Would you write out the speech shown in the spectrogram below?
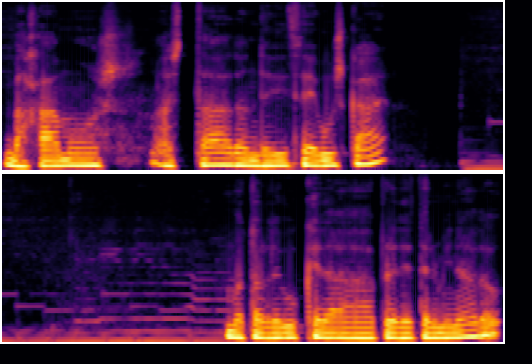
Bajamos hasta donde dice buscar motor de búsqueda predeterminado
